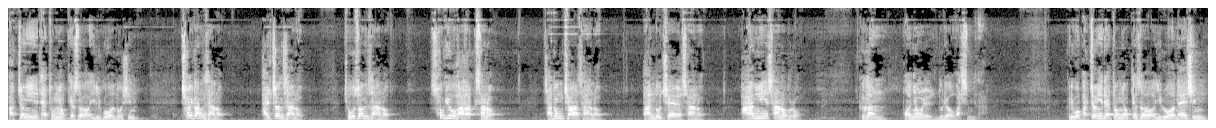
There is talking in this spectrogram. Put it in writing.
박정희 대통령께서 일구어 놓으신 철강산업, 발전산업, 조선산업, 석유화학산업, 자동차 산업, 반도체 산업, 방위 산업으로 그간 번영을 누려왔습니다. 그리고 박정희 대통령께서 이루어내신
